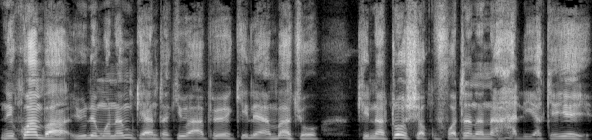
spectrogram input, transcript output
ni kwamba yule mwanamke anatakiwa apewe kile ambacho kinatosha kufuatana na hali yake yeye.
